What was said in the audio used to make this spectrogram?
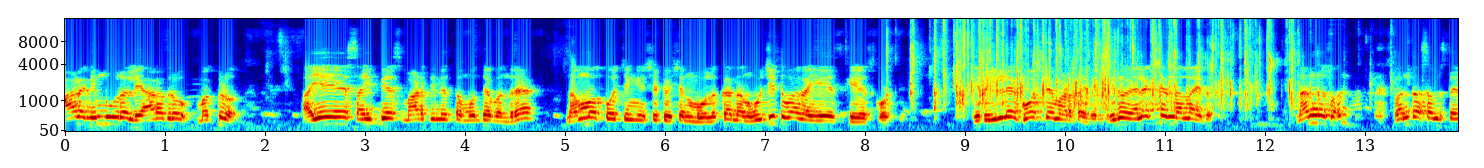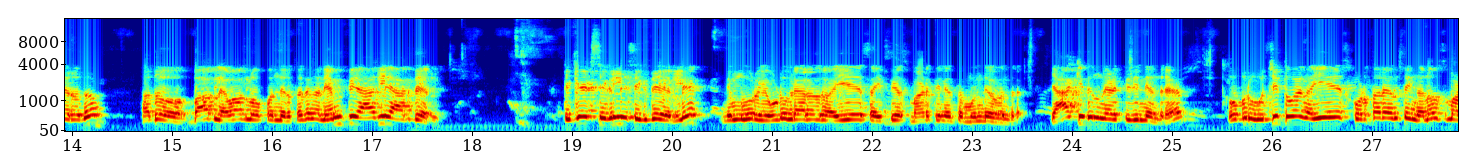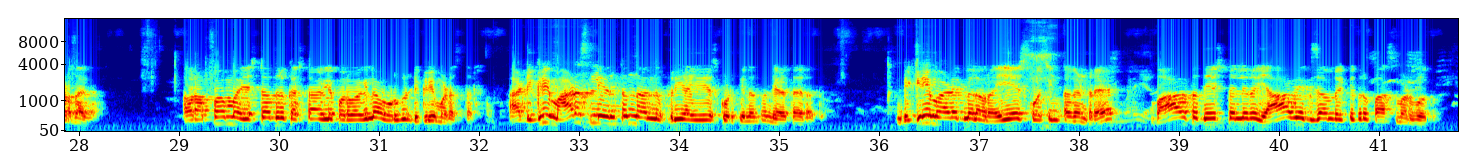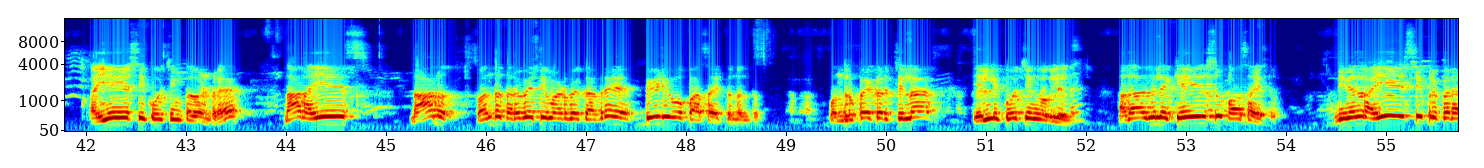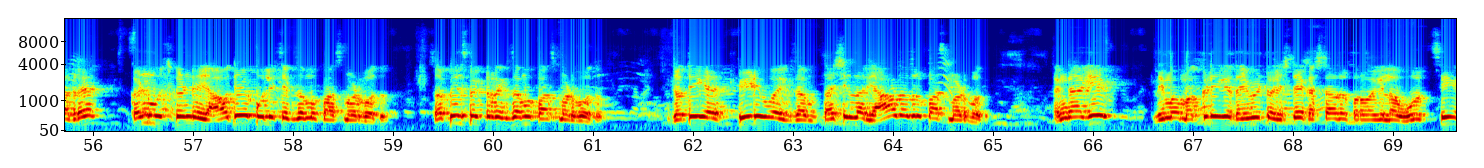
ನಾಳೆ ನಿಮ್ಮ ಊರಲ್ಲಿ ಯಾರಾದ್ರೂ ಮಕ್ಕಳು I A S I P S ಮಾಡ್ತೀನಿ ಅಂತ ಮುಂದೆ ಬಂದ್ರೆ ನಮ್ಮ ಕೋಚಿಂಗ್ ಇನ್ಸ್ಟಿಟ್ಯೂಷನ್ ಮೂಲಕ ನಾನು ಉಚಿತವಾಗಿ I A S K S ಕೊಡ್ತೀನಿ. ಇದು ಇಲ್ಲೇ ಘೋಷಣೆ ಮಾಡ್ತಾ ಇದ್ದೀನಿ. ಇದು ಎಲೆಕ್ಷನ್ ಅಲ್ಲ ಇದು. ನನ್ನ ಸ್ವಂತ ಸ್ವಂತ ಸಂಸ್ಥೆ ಇರೋದು. ಅದು ಬಾಗ್ಲು ಯಾವಾಗ್ಲೂ ಓಪನ್ ಇರ್ತದೆ. ನಾನು ಎಂ ಪಿ ಆಗ್ಲಿ ಆಗದೆ ಇರಲಿ. ಟಿಕೆಟ್ ಸಿಗ್ಲಿ ಸಿಗದೆ ಇರಲಿ. ನಿಮ್ಮ ಊರು ಹುಡುಗರು ಯಾರಾದ್ರೂ I A S I P S ಮಾಡ್ತೀನಿ ಅಂತ ಮುಂದೆ ಬಂದ್ರೆ. ಯಾಕೆ ಇದನ್ನ ಹೇಳ್ತಿದ್ದೀನಿ ಅಂದ್ರೆ, ಒಬ್ರು ಉಚಿತವಾಗಿ ಐ ಎ ಎಸ್ ಕೊಡ್ತಾರೆ ಅಂತ ಹಿಂಗ್ ಅನೌನ್ಸ್ ಮಾಡಿದಾಗ ಅವ್ರ ಅಪ್ಪ ಅಮ್ಮ ಎಷ್ಟಾದ್ರೂ ಕಷ್ಟ ಆಗ್ಲಿ ಪರವಾಗಿಲ್ಲ ಹುಡುಗನ್ ಡಿಗ್ರಿ ಮಾಡಿಸ್ತಾರೆ. ಆ ಡಿಗ್ರಿ ಮಾಡಿಸ್ಲಿ ಅಂತ ನಾನು ಫ್ರೀ ಐ ಎ ಎಸ್ ಕೊಡ್ತೀನಿ ಅಂತ ಹೇಳ್ತಾ ಇರೋದು. ಡಿಗ್ರಿ ಮಾಡಿದ್ಮೇಲೆ ಅವ್ನು ಐ ಎ ಎಸ್ ಕೋಚಿಂಗ್ ತಗೊಂಡ್ರೆ ಭಾರತ ದೇಶದಲ್ಲಿರೋ ಯಾವ ಎಕ್ಸಾಮ್ ಬೇಕಿದ್ರು ಪಾಸ್ ಮಾಡ್ಬೋದು. I A S C coaching ತಗೊಂಡ್ರೆ ನಾನು ಐ ಎ ಎಸ್ ನಾನು ಸ್ವಂತ ತರಬೇತಿ ಮಾಡ್ಬೇಕಾದ್ರೆ ಪಿ ಡಿ ಒ ಪಾಸ್ ಆಯ್ತು ನಂದು. ಒಂದ್ ರೂಪಾಯಿ ಖರ್ಚಿಲ್ಲ, ಎಲ್ಲಿ ಕೋಚಿಂಗ್ ಹೋಗ್ಲಿಲ್ಲ. ಅದಾದ್ಮೇಲೆ ಕೆ ಎಸ್ ಪಾಸ್ ಆಯ್ತು. ನೀವೇನಾದ್ರು I A S C prepare ಆದ್ರೆ ಕಣ್ಣು ಮುಚ್ಕೊಂಡು ಯಾವುದೇ ಪೊಲೀಸ್ ಎಕ್ಸಾಮ್ ಪಾಸ್ ಮಾಡ್ಬೋದು. ಸಬ್ ಇನ್ಸ್ಪೆಕ್ಟರ್ ಎಕ್ಸಾಮ್ ಪಾಸ್ ಮಾಡ್ಬೋದು. ಜೊತೆಗೆ P D O exam tahsildar ಯಾವ್ದಾದ್ರು ಪಾಸ್ ಮಾಡ್ಬೋದು. ಹಂಗಾಗಿ ನಿಮ್ಮ ಮಕ್ಕಳಿಗೆ ದಯವಿಟ್ಟು ಎಷ್ಟೇ ಕಷ್ಟ ಆದ್ರೂ ಪರವಾಗಿಲ್ಲ, ಓದಿಸಿ.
